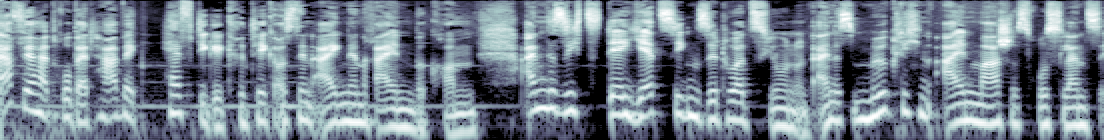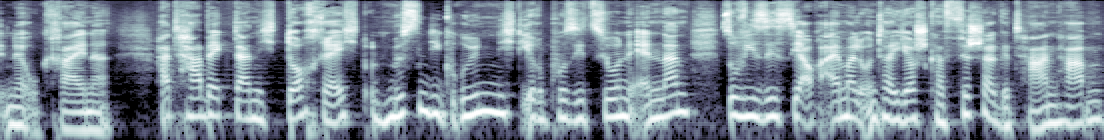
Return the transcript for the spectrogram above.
Dafür hat Robert Habeck heftige Kritik aus den eigenen Reihen bekommen. Angesichts der jetzigen Situation und eines möglichen Einmarsches Russlands in der Ukraine, hat Habeck da nicht doch recht und müssen die Grünen nicht ihre Position ändern, so wie sie es ja auch einmal unter Joschka Fischer getan haben.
